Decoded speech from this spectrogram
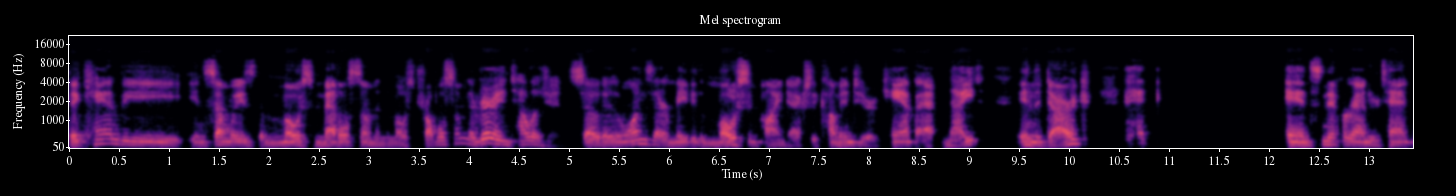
they can be in some ways the most meddlesome and the most troublesome. They're very intelligent. So they're the ones that are maybe the most inclined to actually come into your camp at night in the dark and sniff around your tent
